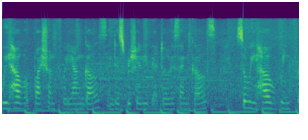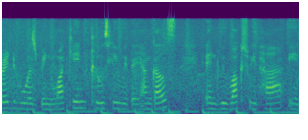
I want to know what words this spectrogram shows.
we have a passion for young girls and especially the adolescent girls. So we have Winfred who has been working closely with the young girls and we worked with her in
